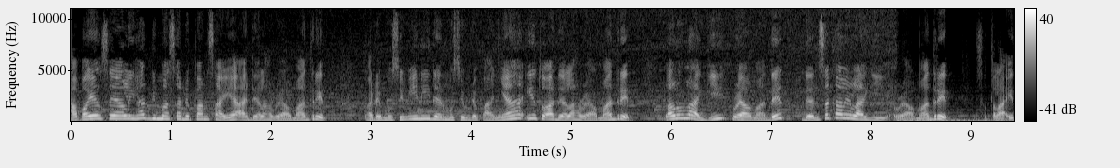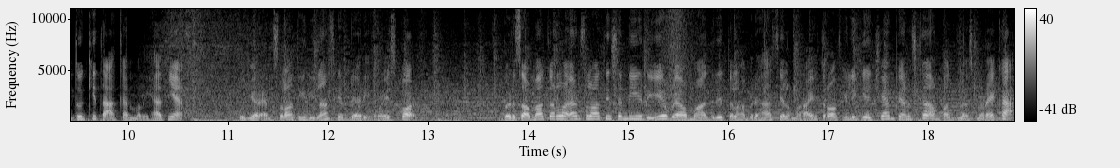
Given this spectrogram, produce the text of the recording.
Apa yang saya lihat di masa depan saya adalah Real Madrid. Pada musim ini dan musim depannya itu adalah Real Madrid. Lalu lagi Real Madrid dan sekali lagi Real Madrid. Setelah itu kita akan melihatnya ujar Ancelotti dilansir dari Away Sport. Bersama Carlo Ancelotti sendiri, Real Madrid telah berhasil meraih trofi Liga Champions ke-14 mereka.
